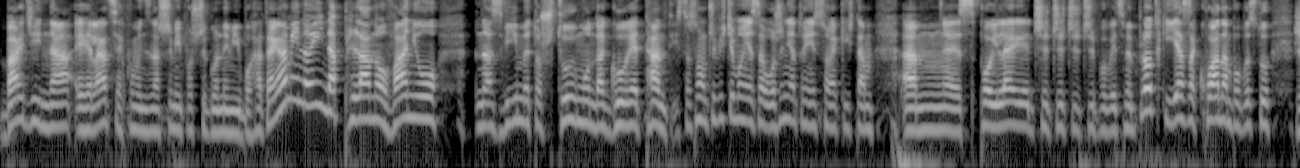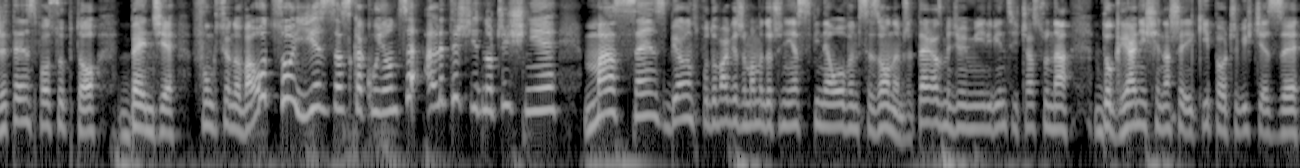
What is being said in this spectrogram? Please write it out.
bardziej na relacjach pomiędzy naszymi poszczególnymi bohaterami, no i na planowaniu, nazwijmy to szturmu na górę Tantis. To są oczywiście moje założenia, to nie są jakieś tam um, spoilery czy, czy, czy, czy powiedzmy plotki. Ja zakładam po prostu, że ten sposób to będzie funkcjonowało, co jest zaskakujące, ale też jednocześnie ma sens, biorąc pod uwagę, że mamy do czynienia z finałowym nowym sezonem, że teraz będziemy mieli więcej czasu na dogranie się naszej ekipy, oczywiście z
